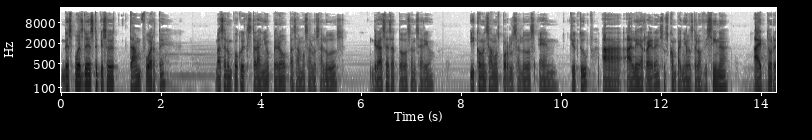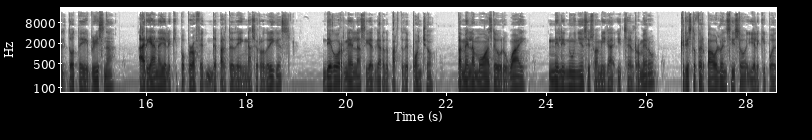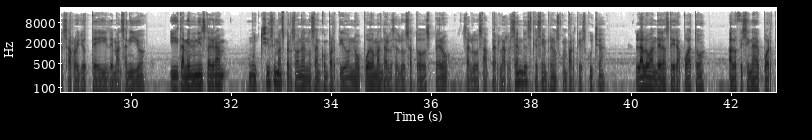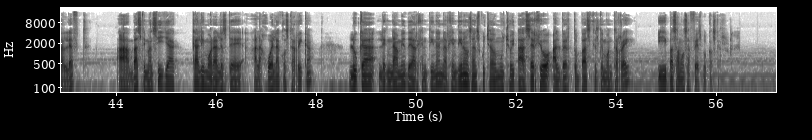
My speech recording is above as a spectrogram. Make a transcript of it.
Después de este episodio tan fuerte, va a ser un poco extraño, pero pasamos a los saludos. Gracias a todos, en serio. Y comenzamos por los saludos en YouTube a Ale Herrera y sus compañeros de la oficina, a Héctor El Tote y Brisna, a Ariana y el equipo Profit de parte de Ignacio Rodríguez, Diego Ornelas y Edgar de parte de Poncho, Pamela Moas de Uruguay, Nelly Núñez y su amiga Itzel Romero, Christopher Paolo Enciso y el equipo de desarrollo TI de Manzanillo, y también en Instagram muchísimas personas nos han compartido, no puedo mandarles saludos a todos, pero saludos a Perla Reséndez que siempre nos comparte y escucha, Lalo Banderas de Irapuato, a la oficina de Puerta Left, a Basti Mancilla, Cali Morales de Alajuela, Costa Rica, Luca Legname de Argentina, en Argentina nos han escuchado mucho, a Sergio Alberto Vázquez de Monterrey, y pasamos a Facebook, Oscar.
